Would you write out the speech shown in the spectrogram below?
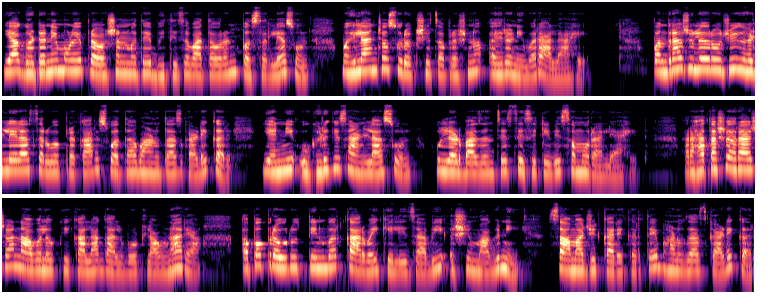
या घटनेमुळे प्रवाशांमध्ये भीतीचं वातावरण पसरले असून महिलांच्या सुरक्षेचा प्रश्न ऐरणीवर आला आहे. पंधरा जुलै रोजी घडलेला सर्व प्रकार स्वतः भानुदास गाडेकर यांनी उघडकीस आणला असून हुल्लडबाजांचे सीसीटीव्ही समोर आले आहेत. राहता शहराच्या नावलौकिकाला गालबोट लावणाऱ्या अपप्रवृत्तींवर कारवाई केली जावी अशी मागणी सामाजिक कार्यकर्ते भानुदास गाडेकर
